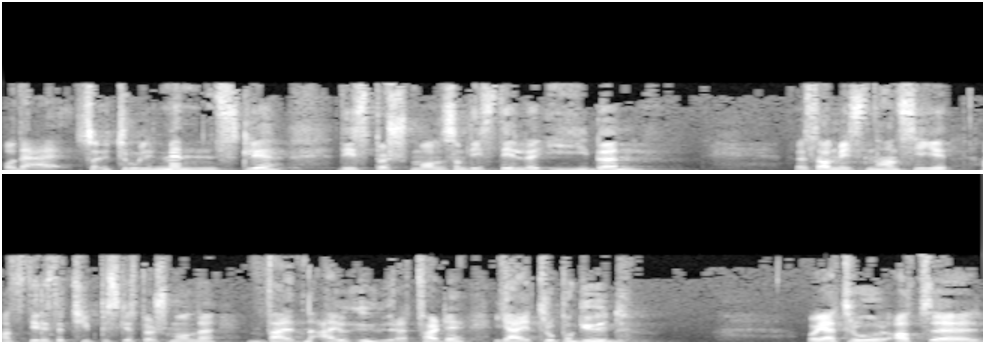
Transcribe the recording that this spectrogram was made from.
og, det er så utrolig menneskelig, de spørsmålene som de stiller i bønn. Salmisten han, sier, han stiller de typiske spørsmålene. Verden er jo urettferdig. Jeg tror på Gud. Og jeg tror at uh,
